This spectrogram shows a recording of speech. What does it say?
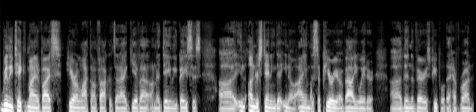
really take my advice here on Locked On Falcons that I give out on a daily basis, uh, in understanding that you know I am the superior evaluator uh, than the various people that have run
